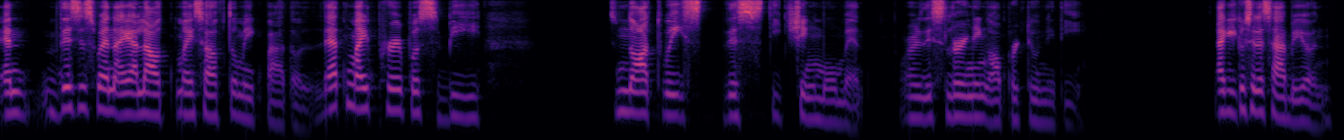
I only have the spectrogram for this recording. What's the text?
And this is when I allowed myself to make battle. Let my purpose be to not waste this teaching moment or this learning opportunity. Lagi ko sinasabi yon.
